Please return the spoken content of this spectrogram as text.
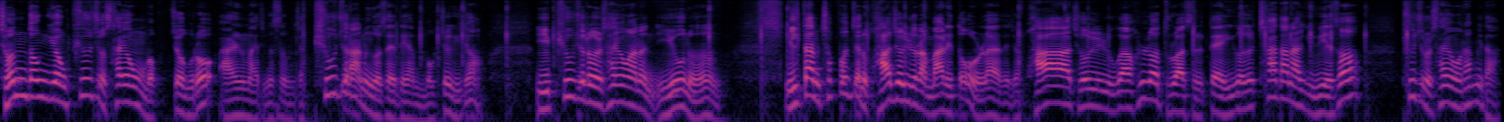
전동기용 퓨즈 사용 목적으로 알맞은 것은 퓨즈라는 것에 대한 목적이죠. 이 퓨즈를 사용하는 이유는 일단 첫 번째는 과전류란 말이 떠올라야 되죠. 과전류가 흘러 들어왔을 때 이것을 차단하기 위해서 퓨즈를 사용을 합니다.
